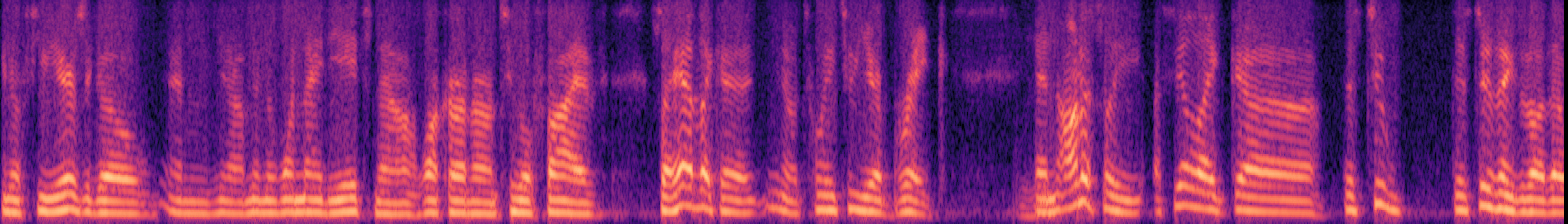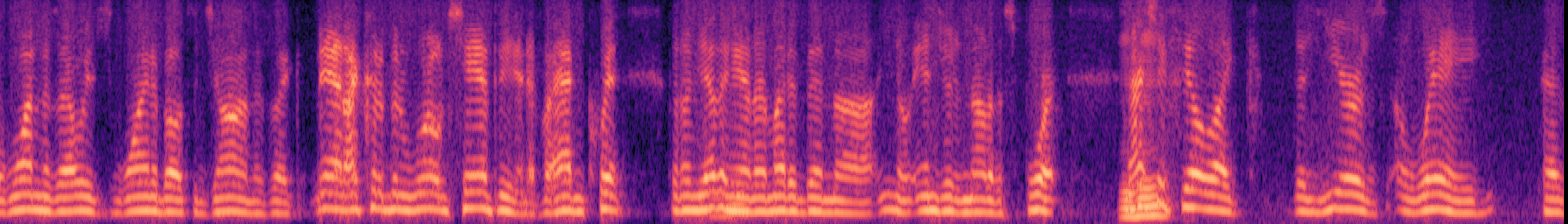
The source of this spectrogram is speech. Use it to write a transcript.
you know, a few years ago. And you know, I'm in the 198s now, walk around around 205. So I had like a, you know, 22 year break. And honestly, I feel like uh, there's two there's two things about that. One is I always whine about to Jon is like, man, I could have been world champion if I hadn't quit. But on the other hand, I might have been uh, you know injured and out of the sport. And I actually feel like the years away has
